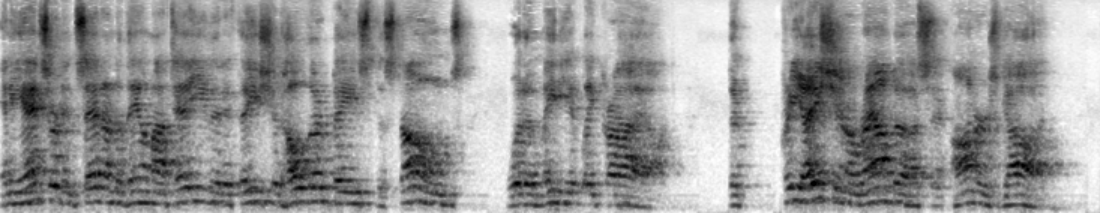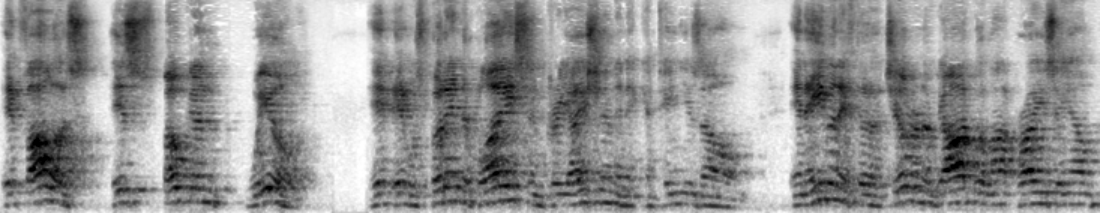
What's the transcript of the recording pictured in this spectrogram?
and he answered and said unto them, I tell you that if these should hold their peace, the stones would immediately cry out. The creation around us honors God. It follows his spoken will. It, it was put into place in creation and it continues on. And even if the children of God will not praise him,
